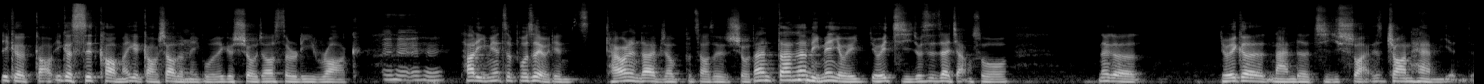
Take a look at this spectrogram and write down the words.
一个搞一个 sitcom 嘛，一个搞笑的美国的一个 show、嗯、叫 Thirty Rock。嗯哼嗯哼。它里面这不是有点台湾人大概比较不知道这个 show，但但它里面有一、嗯、有一集就是在讲说那个。有一个男的极帅，是 John Hamm 演的。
